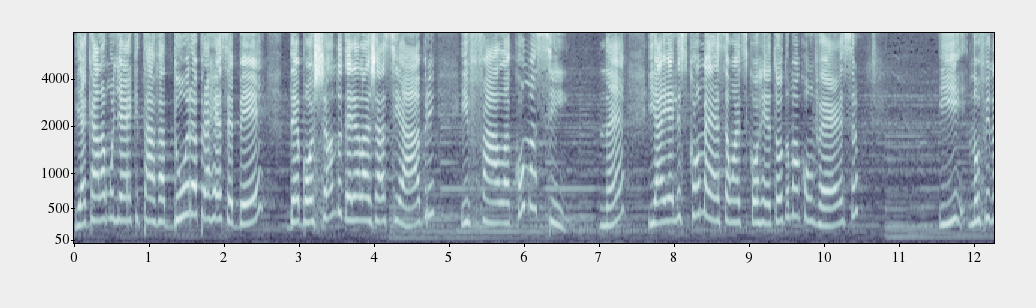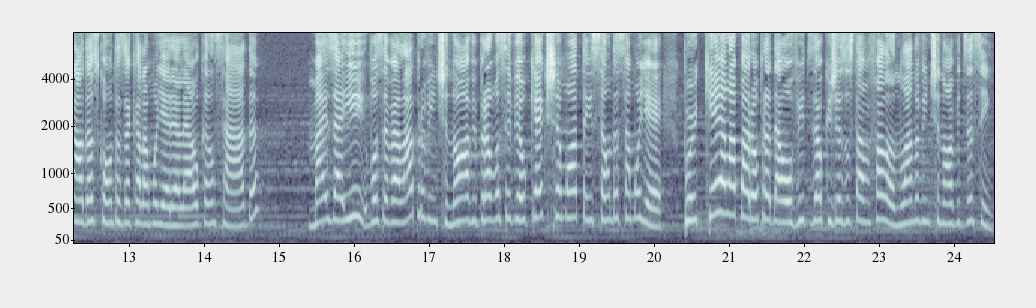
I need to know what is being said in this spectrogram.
E aquela mulher que estava dura para receber, debochando dele, ela já se abre e fala: Como assim? Né? E aí eles começam a discorrer toda uma conversa. E no final das contas, aquela mulher ela é alcançada mas aí você vai lá para o 29 para você ver o que é que chamou a atenção dessa mulher. Por que ela parou para dar ouvidos ao que Jesus estava falando? Lá no 29 diz assim:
